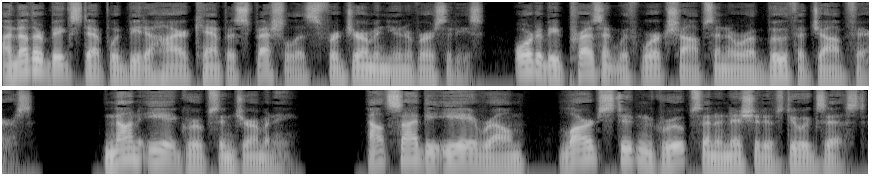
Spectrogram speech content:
Another big step would be to hire campus specialists for German universities, or to be present with workshops and or a booth at job fairs. Non-EA groups in Germany. Outside the EA realm, large student groups and initiatives do exist.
